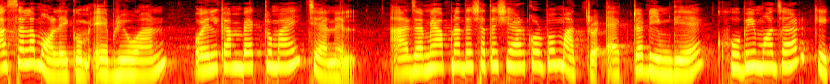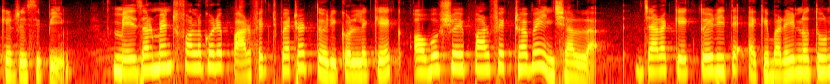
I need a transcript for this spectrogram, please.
আসসালামু আলাইকুম, everyone. Welcome back to my channel. আজ আমি আপনাদের সাথে শেয়ার করব মাত্র একটা ডিম দিয়ে খুবই মজার কেকের রেসিপি। মেজারমেন্ট ফলো করে পারফেক্ট ব্যাটার তৈরি করলে কেক অবশ্যই পারফেক্ট হবে ইনশাল্লাহ যারা কেক তৈরিতে একেবারেই নতুন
